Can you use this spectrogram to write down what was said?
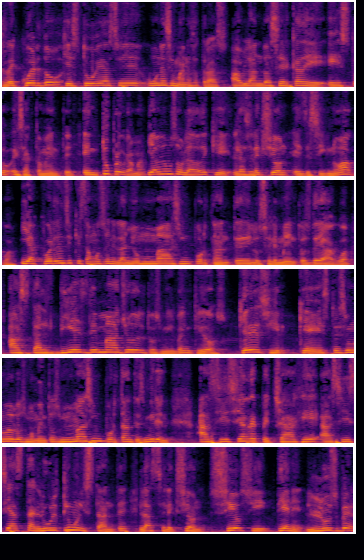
recuerdo que estuve hace unas semanas atrás hablando acerca de esto exactamente en tu programa y habíamos hablado de que la selección es de signo agua. Y acuérdense que estamos en el año más importante de los elementos de agua hasta el 10 de mayo del 2022. Quiere decir que este es uno de los momentos más importantes. Miren, así sea repechaje, así sea hasta el último instante, la selección sí o sí tiene luz verde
